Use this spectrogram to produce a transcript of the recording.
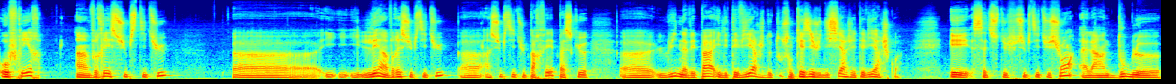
offrir un vrai substitut. Euh, il, est un vrai substitut, un substitut parfait, parce que lui n'avait pas, il était vierge de tout, son casier judiciaire j'étais vierge, quoi. Et cette substitution, elle a un double,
